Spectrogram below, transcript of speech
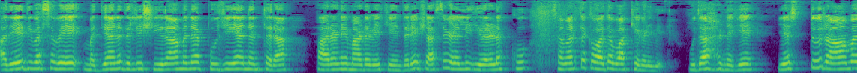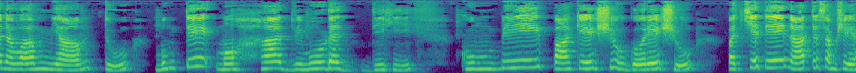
ಅದೇ ದಿವಸವೇ ಮಧ್ಯಾಹ್ನದಲ್ಲಿ ಶ್ರೀರಾಮನ ಪೂಜೆಯ ನಂತರ ಪಾರಣೆ ಮಾಡಬೇಕೆಂದರೆ ಶಾಸ್ತ್ರಗಳಲ್ಲಿ ಇವೆರಡಕ್ಕೂ ಸಮರ್ಥಕವಾದ ವಾಕ್ಯಗಳಿವೆ. ಉದಾಹರಣೆಗೆ, ಎಸ್ತು ರಾಮನವಮ್ಯಾಂ ತು ದಿಹಿ ಮೊಹಾದ್ವಿಮೂಢದಿಹಿ ಕುಂಭೀಪಾಕೇಶು ಗೋರೇಶು ಪಚ್ಯತೆ ನಾತ್ರ ಸಂಶಯ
